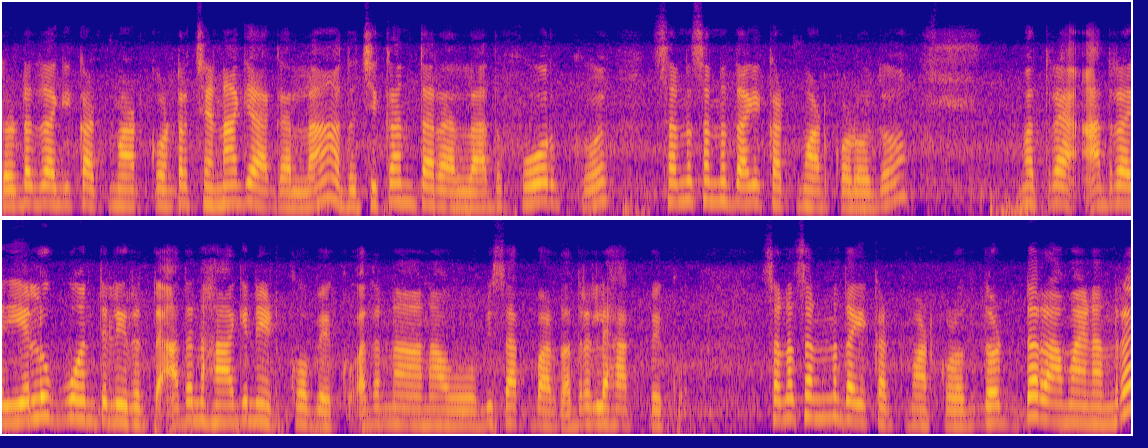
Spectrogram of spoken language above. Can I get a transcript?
ದೊಡ್ಡದಾಗಿ ಕಟ್ ಮಾಡಿಕೊಂಡ್ರೆ ಚೆನ್ನಾಗಿ ಆಗಲ್ಲ. ಅದು ಚಿಕನ್ ಥರ ಅಲ್ಲ. ಅದು ಫೋರ್ಕ್ ಸಣ್ಣ ಸಣ್ಣದಾಗಿ ಕಟ್ ಮಾಡ್ಕೊಳ್ಳೋದು ಮತ್ತು ಅದರ ಎಲುಬು ಅಂತೇಳಿ ಇರುತ್ತೆ. ಅದನ್ನು ಹಾಗೆಯೇ ಇಟ್ಕೋಬೇಕು. ಅದನ್ನು ನಾವು ಬಿಸಾಕಬಾರ್ದು. ಅದರಲ್ಲೇ ಹಾಕಬೇಕು. ಸಣ್ಣ ಸಣ್ಣದಾಗಿ ಕಟ್ ಮಾಡ್ಕೊಳ್ಳೋದು. ದೊಡ್ಡ ರಾಮಾಯಣ ಅಂದರೆ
